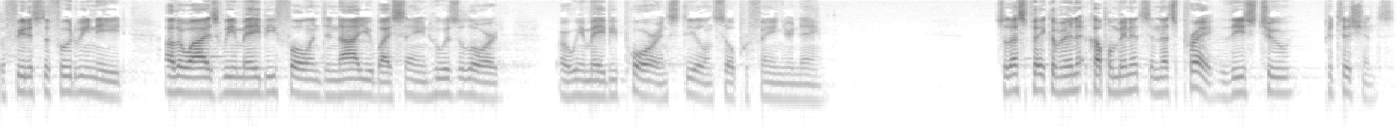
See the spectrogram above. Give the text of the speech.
but feed us the food we need. Otherwise, we may be full and deny you by saying, Who is the Lord? Or we may be poor and steal and so profane your name. So let's take a, minute, a couple minutes and let's pray these two petitions.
